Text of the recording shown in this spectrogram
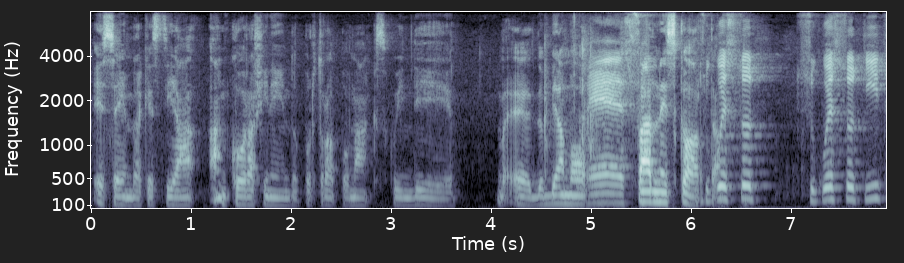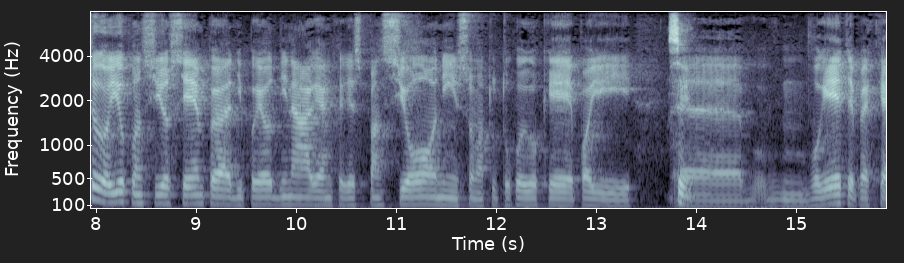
e sembra che stia ancora finendo purtroppo Max, quindi eh, dobbiamo eh, su, farne scorta. Su questo, su questo titolo io consiglio sempre di preordinare anche le espansioni, insomma tutto quello che poi sì. eh, volete perché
